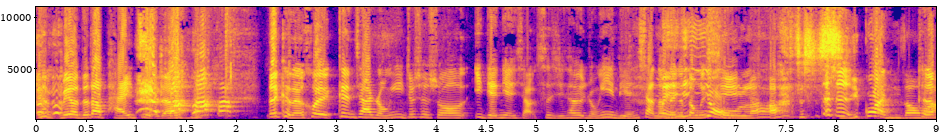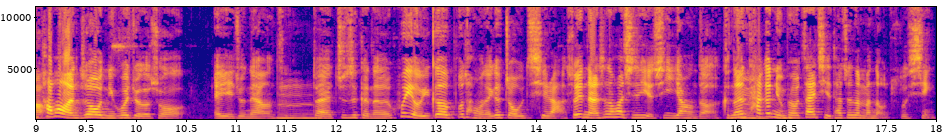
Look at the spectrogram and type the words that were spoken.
没有得到排解的。那可能会更加容易，就是说一点点小刺激，他会容易联想到那个东西。有了，只是习惯，你知道吗？可能泡泡完之后，你会觉得说，哎，也就那样子。嗯对，就是可能会有一个不同的一个周期啦。所以男生的话，其实也是一样的。可能他跟女朋友在一起，他真的满脑子都性。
